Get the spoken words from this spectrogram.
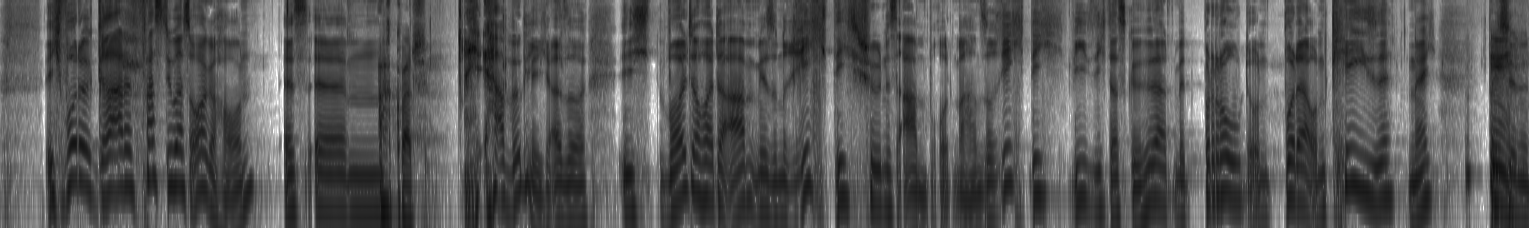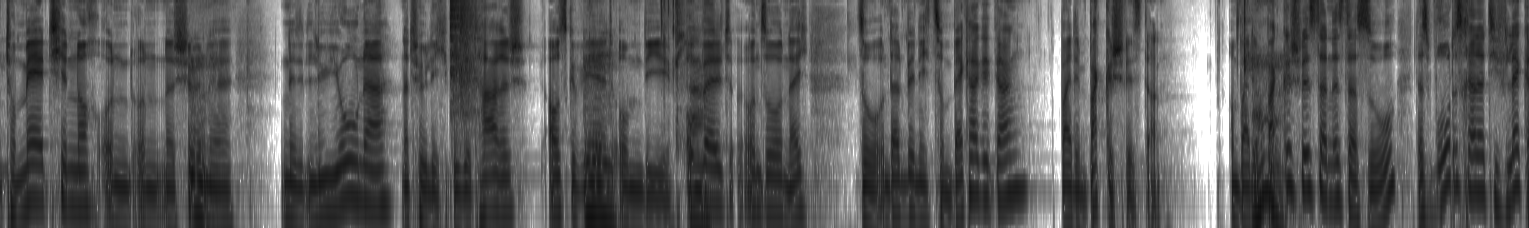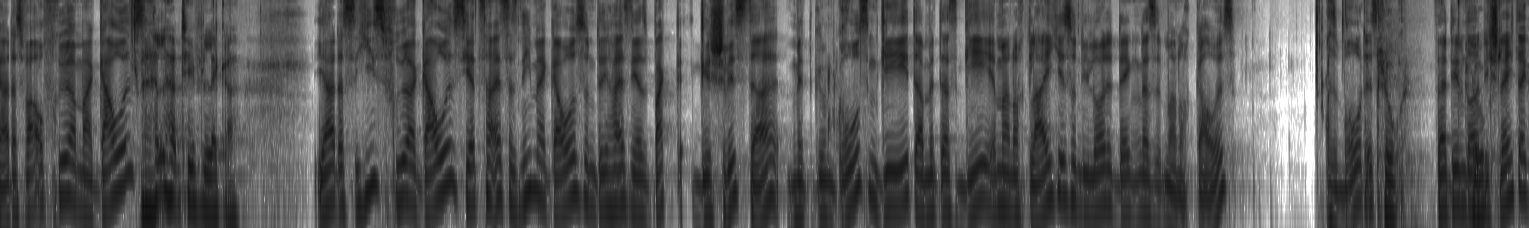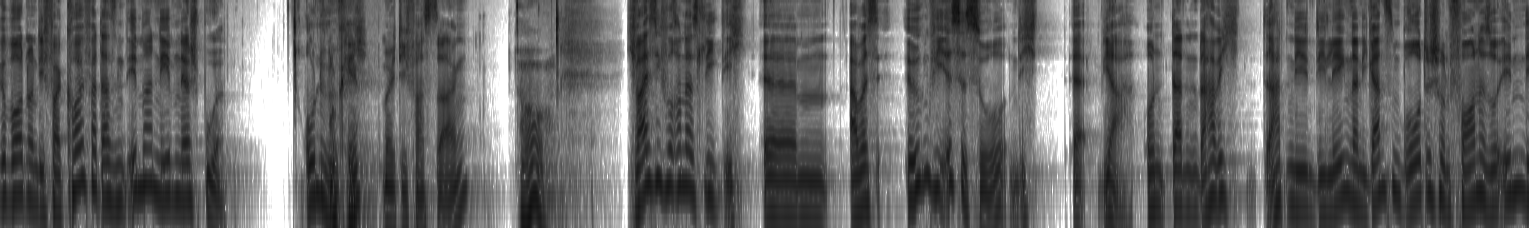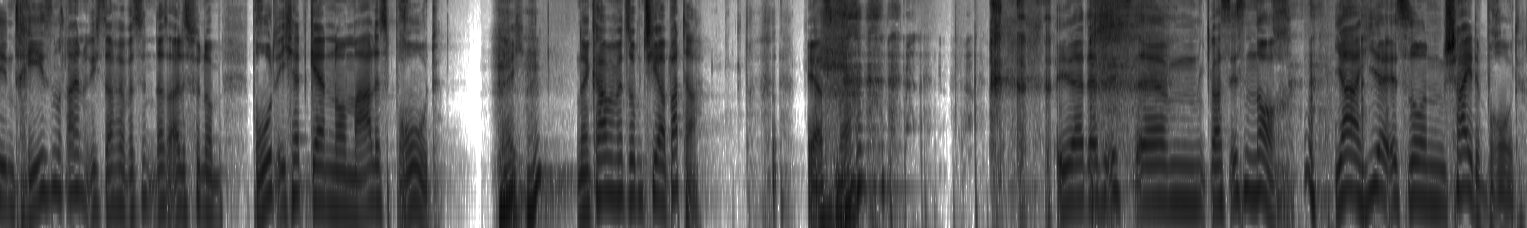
ich wurde gerade fast übers Ohr gehauen. Es, ähm, Ach, Quatsch. Ja, wirklich. Also ich wollte heute Abend mir so ein richtig schönes Abendbrot machen. So richtig, wie sich das gehört, mit Brot und Butter und Käse. Nicht? Bisschen ein Tomätchen noch und, und eine schöne eine Lyona, natürlich vegetarisch ausgewählt, um die Klar. Umwelt und so. Nicht? So, und dann bin ich zum Bäcker gegangen bei den Backgeschwistern. Und bei den Oh. Backgeschwistern ist das so, das Brot ist relativ lecker. Das war auch früher mal Gaues. Relativ lecker. Ja, das hieß früher Gauss, jetzt heißt das nicht mehr Gauss und die heißen jetzt Backgeschwister mit einem großen G, damit das G immer noch gleich ist und die Leute denken, das ist immer noch Gauss. Also Brot ist Klug. seitdem Klug. deutlich schlechter geworden und die Verkäufer da sind immer neben der Spur. Unhöflich, möchte ich fast sagen. Oh. Ich weiß nicht, woran das liegt. Ich, ähm, aber es, irgendwie ist es so. Und ich, äh, ja. Und dann da habe ich, da hatten die, die legen dann die ganzen Brote schon vorne so in den Tresen rein. Und ich sage, was sind denn das alles für ein Brot? Ich hätte gern normales Brot. Nicht? Und dann kam er mit so einem Ciabatta. Erstmal. ja, das ist, ähm, was ist denn noch? Ja, hier ist so ein Scheidebrot.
